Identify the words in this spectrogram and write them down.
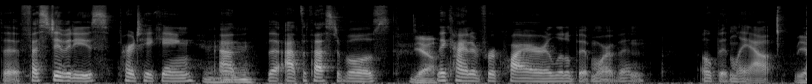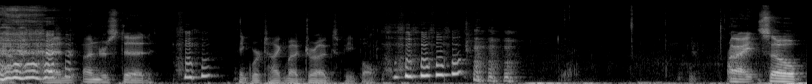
the festivities partaking at the at the festivals. Mm-hmm. Yeah. They kind of require a little bit more of an open layout. Yeah. and understood. I think we're talking about drugs, people. All right. So,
